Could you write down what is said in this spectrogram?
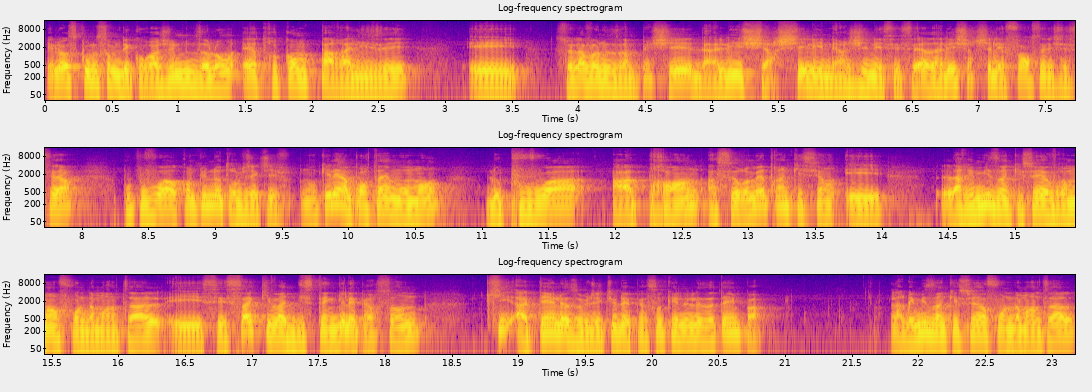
Et lorsque nous sommes découragés, nous allons être comme paralysés et cela va nous empêcher d'aller chercher l'énergie nécessaire, d'aller chercher les forces nécessaires pour pouvoir accomplir notre objectif. Donc il est important à un moment de pouvoir apprendre à se remettre en question. Et la remise en question est vraiment fondamentale et c'est ça qui va distinguer les personnes qui atteignent leurs objectifs des personnes qui ne les atteignent pas. La remise en question est fondamentale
